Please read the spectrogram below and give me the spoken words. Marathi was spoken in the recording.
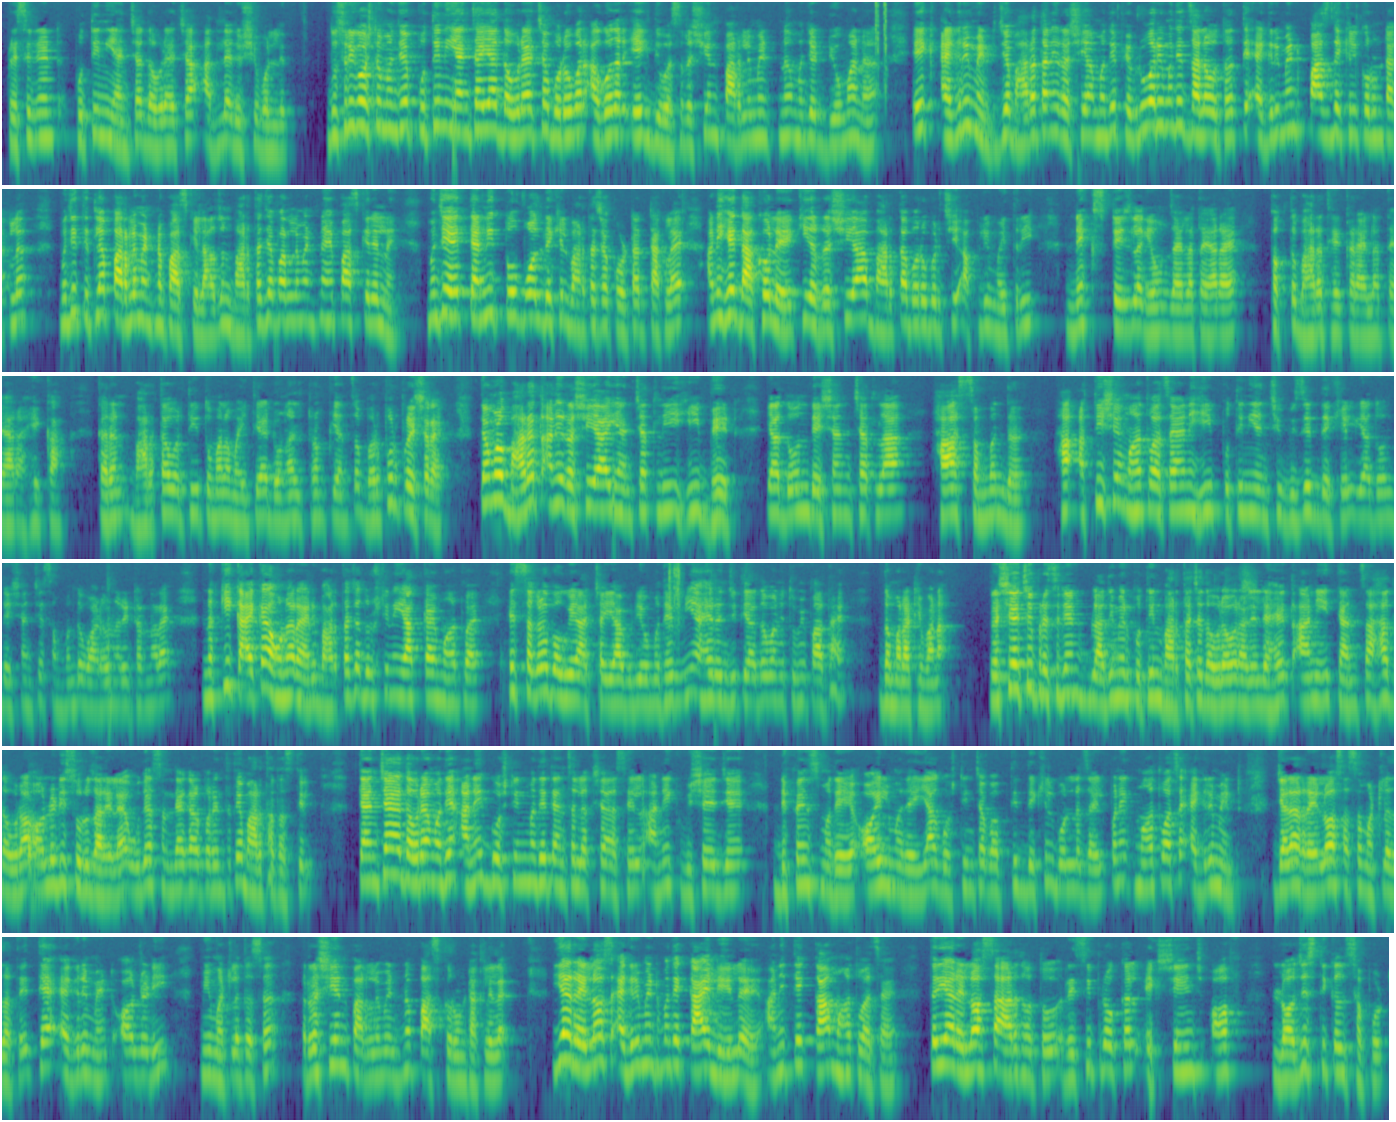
प्रेसिडेंट पुतीन यांच्या दौऱ्याच्या आदल्या दिवशी बोलले दुसरी गोष्ट म्हणजे पुतीन यांच्या या दौऱ्याच्या बरोबर अगोदर एक दिवस रशियन पार्लिमेंटनं म्हणजे ड्युमानं एक ॲग्रीमेंट जे भारत आणि रशियामध्ये फेब्रुवारीमध्येच झालं होतं ते ॲग्रीमेंट पास देखील करून टाकलं. म्हणजे तिथल्या पार्लमेंटनं पास केलं. अजून भारताच्या पार्लमेंटनं हे पास केलेलं नाही. म्हणजे त्यांनी तो बॉल देखील भारताच्या कोर्टात टाकलाय. आणि हे दाखवलंय की रशिया भारताबरोबरची आपली मैत्री नेक्स्ट स्टेजला घेऊन जायला तयार आहे. फक्त भारत हे करायला तयार आहे का? कारण भारतावरती तुम्हाला माहिती आहे डोनाल्ड ट्रम्प यांचं भरपूर प्रेशर आहे. त्यामुळे भारत आणि रशिया यांच्यातली ही भेट या दोन देशांच्यातला हा संबंध हा अतिशय महत्त्वाचा आहे आणि ही पुतीन यांची व्हिजिट देखील या दोन देशांचे संबंध वाढवणारी ठरणार आहे. नक्की काय काय होणार आहे आणि भारताच्या दृष्टीने यात काय महत्त्व आहे हे सगळं बघूया आजच्या या व्हिडिओमध्ये मी आहे रणजित यादव आणि तुम्ही पाहताय द मराठी बाणा रशियाचे प्रेसिडेंट व्लादिमीर पुतीन भारताच्या दौऱ्यावर आलेले आहेत आणि त्यांचा हा दौरा ऑलरेडी सुरू झालेला आहे. उद्या संध्याकाळपर्यंत ते भारतात असतील. त्यांच्या या दौऱ्यामध्ये अनेक गोष्टींमध्ये त्यांचं लक्ष असेल. अनेक विषय जे डिफेन्समध्ये ऑइलमध्ये या गोष्टींच्या बाबतीत देखील बोललं जाईल. पण एक महत्त्वाचं ॲग्रीमेंट ज्याला रेलॉस असं म्हटलं जाते त्या ॲग्रीमेंट ऑलरेडी मी म्हटलं तसं रशियन पार्लमेंटनं पास करून टाकलेलं आहे. या रेलॉस ॲग्रीमेंटमध्ये काय लिहिलं आहे आणि ते का महत्त्वाचं आहे? तर या रेलॉसचा अर्थ होतो reciprocal exchange of logistical support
